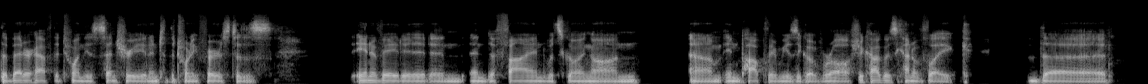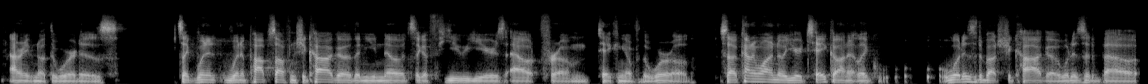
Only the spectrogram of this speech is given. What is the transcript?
the better half of the 20th century and into the 21st has innovated and and defined what's going on um, in popular music overall. Chicago is kind of like the I don't even know what the word is. It's like when it when it pops off in Chicago, then you know it's like a few years out from taking over the world. So I kind of want to know your take on it. Like, what is it about Chicago? What is it about?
